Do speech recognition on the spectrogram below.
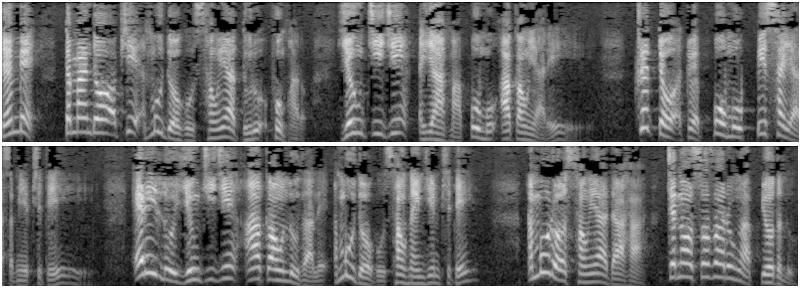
ဒါပေမဲ့ တမန်တော်အဖြစ်အမှုတော်ကိုဆောင်ရသူတို့အဖို့မှာတော့ယုံကြည်ခြင်းအရာမှာပုံမအားကောင်းရတယ်ခရစ်တော်အတွက်ပုံမပေးဆက်ရစမြဲဖြစ်တယ်အဲ့ဒီလိုယုံကြည်ခြင်းအားကောင်းလို့သာလေအမှုတော်ကိုဆောင်နိုင်ခြင်းဖြစ်တယ်အမှုတော်ဆောင်ရတာဟာကျွန်တော်စောစောတုန်းကပြောတယ်လို့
